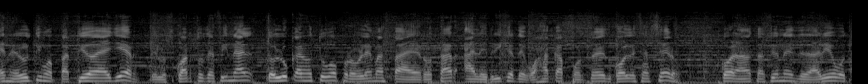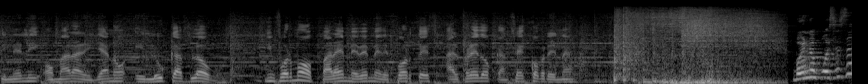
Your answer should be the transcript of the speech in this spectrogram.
En el último partido de ayer, de los cuartos de final, Toluca no tuvo problemas para derrotar a Lebrijes de Oaxaca por tres goles a cero, con anotaciones de Darío Botinelli, Omar Arellano y Lucas Lobos. Informó para MBM Deportes Alfredo Canseco Brena. Bueno, pues esas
